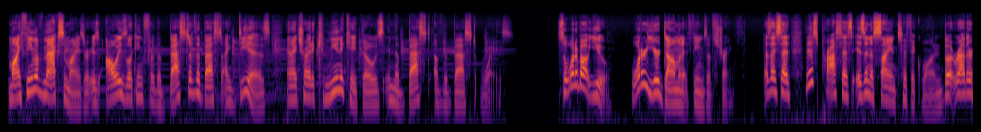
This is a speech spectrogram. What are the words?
my theme of Maximizer is always looking for the best of the best ideas, and I try to communicate those in the best of the best ways. So, what about you? What are your dominant themes of strength? As I said, this process isn't a scientific one, but rather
